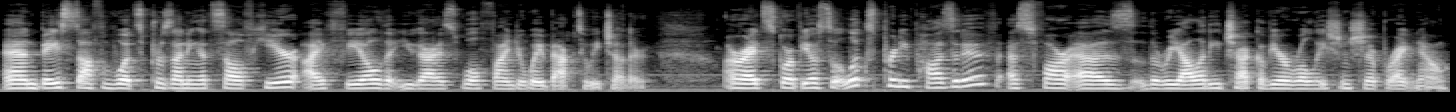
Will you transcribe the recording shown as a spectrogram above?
And based off of what's presenting itself here, I feel that you guys will find your way back to each other. All right, Scorpio, so it looks pretty positive as far as the reality check of your relationship right now.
